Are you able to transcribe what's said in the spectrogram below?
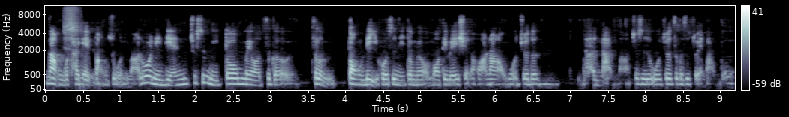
那我才可以帮助你嘛。如果你连就是你都没有这个这种动力，或是你都没有 motivation 的话，那我觉得很难嘛。就是我觉得这个是最难的，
